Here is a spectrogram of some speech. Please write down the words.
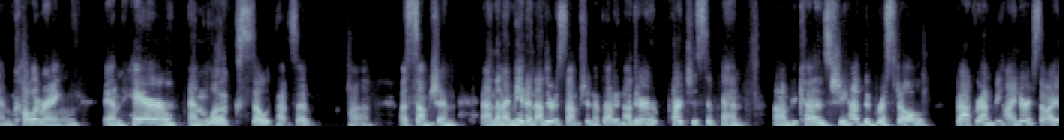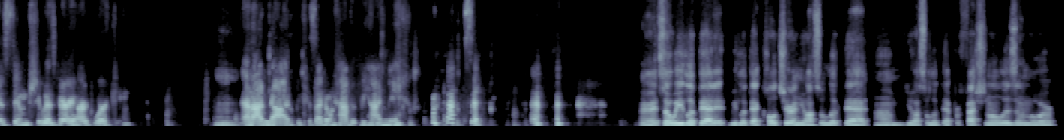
and coloring and hair and looks. So that's a, uh, assumption. And then I made another assumption about another participant um, because she had the Bristol background behind her. So I assumed she was very hardworking. Mm, And I'm not because I don't have it behind me. That's it. All right, so we looked at it, we looked at culture and you also looked at, um, you also looked at professionalism or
